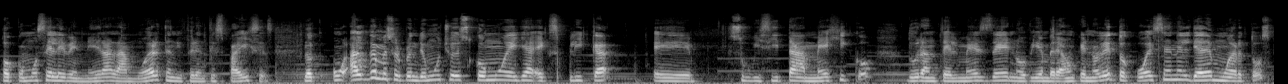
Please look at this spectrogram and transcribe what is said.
o cómo se le venera la muerte en diferentes países. algo que me sorprendió mucho es cómo ella explica eh, su visita a México durante el mes de noviembre. Aunque no le tocó ese en el Día de Muertos,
